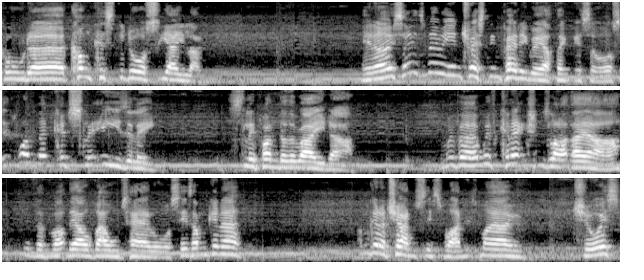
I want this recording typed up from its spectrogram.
called uh, Conquistador Cielo. You know, so it's a very interesting pedigree, I think, this horse. It's one that could sli- easily slip under the radar. With, uh, with connections like they are, with the, the old Voltaire horses, I'm gonna I'm gonna chance this one. It's my own choice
